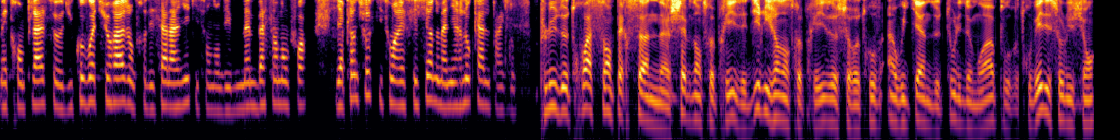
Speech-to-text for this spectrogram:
mettre en place euh, du covoiturage entre des salariés qui sont dans des mêmes bassins d'emploi. Il y a plein de choses qui sont à réfléchir de manière locale, par exemple. Plus de 300 personnes, chefs d'entreprise et dirigeants d'entreprise, se retrouvent un week-end de tous les deux mois pour trouver des solutions.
